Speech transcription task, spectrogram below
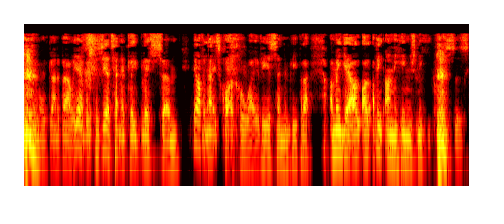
way of going about. Yeah, because yeah, technically Bliss. Um, yeah, I think that is quite a cool way of he is sending people out. I mean, yeah, I, I think unhinged Nikki Cross is,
